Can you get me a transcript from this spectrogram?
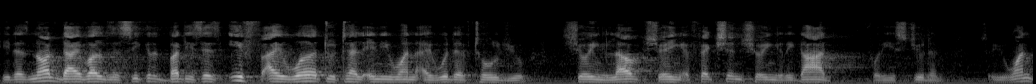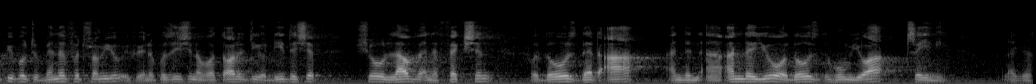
he does not divulge the secret, but he says, if I were to tell anyone, I would have told you showing love, showing affection, showing regard for his student. So you want people to benefit from you. If you're in a position of authority or leadership, show love and affection for those that are under, uh, under you or those whom you are training. Like your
